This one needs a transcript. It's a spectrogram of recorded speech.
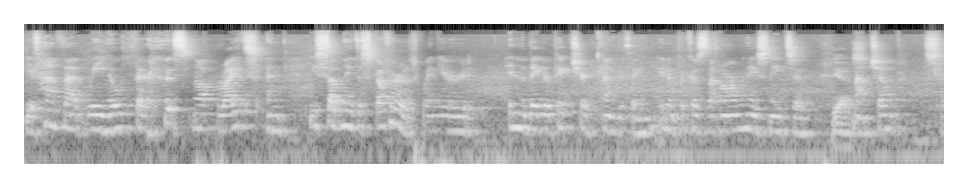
you've had that wee note there that's not right, and you suddenly discover it when you're in the bigger picture kind of thing, you know, because the harmonies need to Yes. match up. So,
